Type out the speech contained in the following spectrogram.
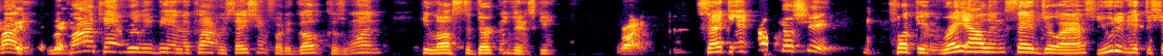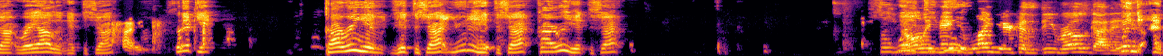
Right. LeBron can't really be in the conversation for the GOAT because one, he lost to Dirk Nowitzki. Right. Second, your shit. fucking Ray Allen saved your ass. You didn't hit the shot. Ray Allen hit the shot. Right. Second, Kyrie hit the shot. You didn't hit the shot. Kyrie hit the shot. So You only made you it one year because D Rose got in. When- uh,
